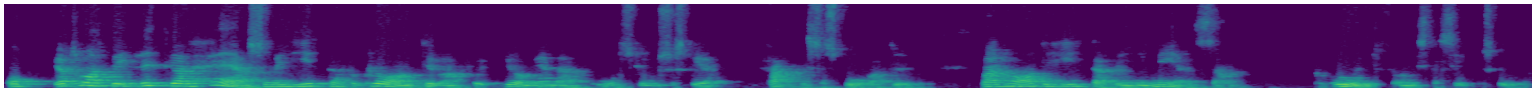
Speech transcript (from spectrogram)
Och jag tror att det är lite grann här som vi hittar förklaring till varför jag menar att vårt skolsystem faktiskt har spårat ut. Man har inte hittat en gemensam grund för hur vi ska se på skolan.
